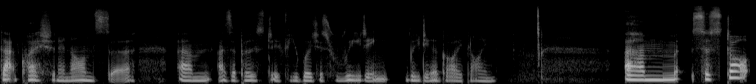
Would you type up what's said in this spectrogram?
that question and answer um, as opposed to if you were just reading reading a guideline. Um, so start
